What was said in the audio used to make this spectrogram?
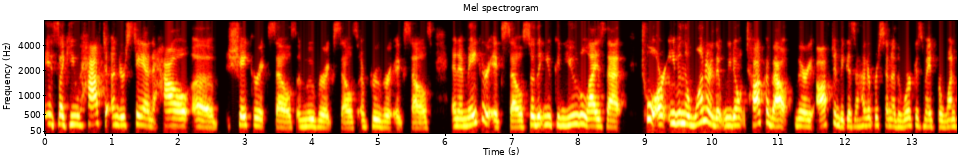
it's like you have to understand how a shaker excels, a mover excels, a prover excels, and a maker excels so that you can utilize that tool or even the oneer that we don't talk about very often because 100% of the work is made for 1%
